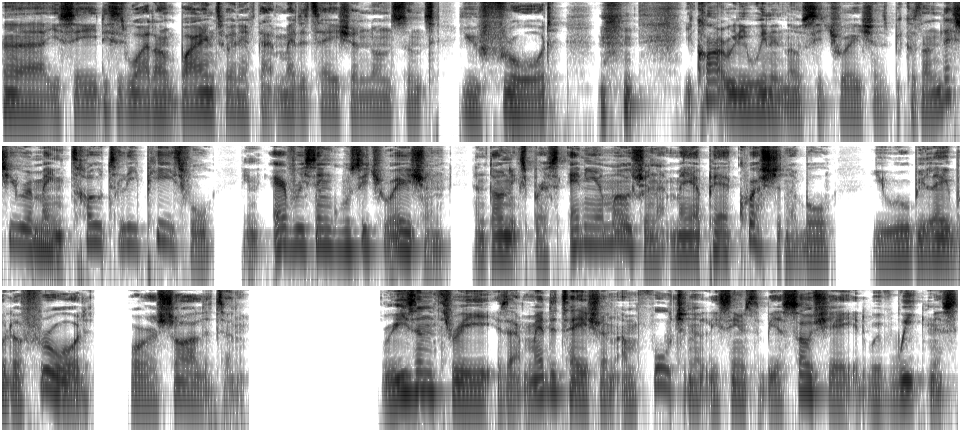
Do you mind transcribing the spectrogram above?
uh, you see, this is why I don't buy into any of that meditation nonsense, you fraud. you can't really win in those situations because unless you remain totally peaceful in every single situation and don't express any emotion that may appear questionable, you will be labeled a fraud or a charlatan. Reason three is that meditation unfortunately seems to be associated with weakness,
